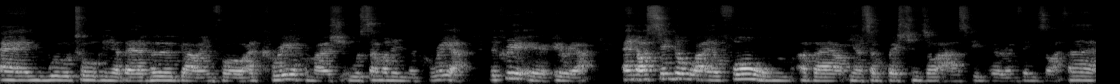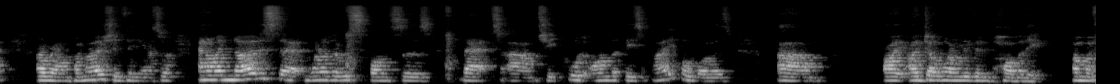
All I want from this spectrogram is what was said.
and we were talking about her going for a career promotion with someone in the career, the career area, and I sent away a form about, you know, some questions I was asking her and things like that around promotion thing. And I noticed that one of the responses that um, she put on the piece of paper was, um, I, I don't want to live in poverty. I'm Mm.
